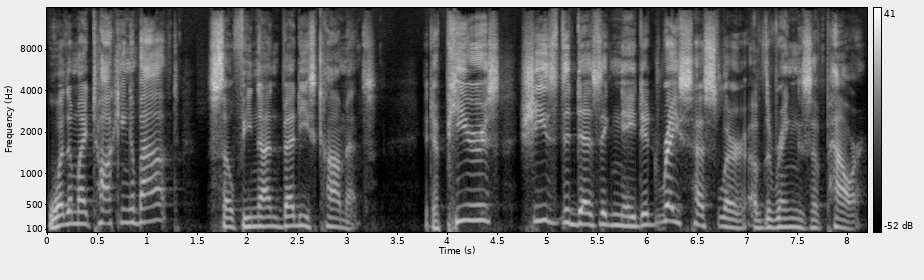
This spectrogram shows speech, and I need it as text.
What am I talking about? Sophie Nomvete's comments. It appears she's the designated race hustler of the Rings of Power.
